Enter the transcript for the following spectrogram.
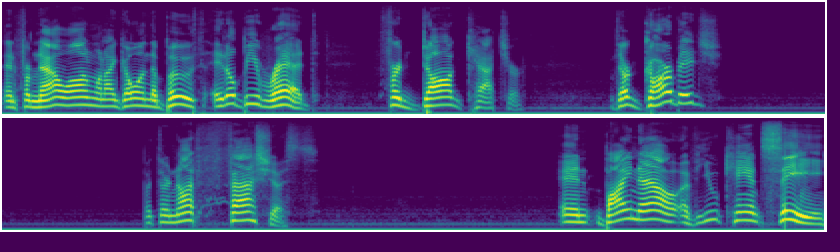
And from now on, when I go in the booth, it'll be red for dog catcher. They're garbage, but they're not fascists. And by now, if you can't see,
